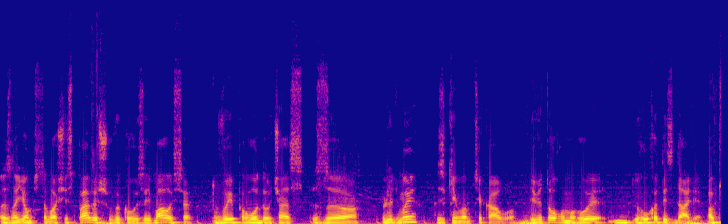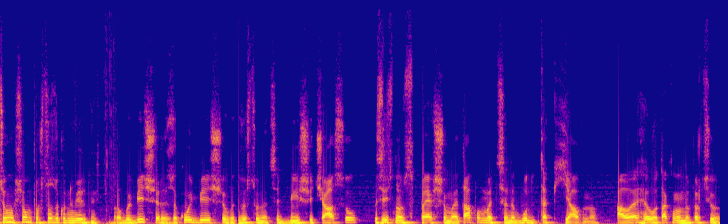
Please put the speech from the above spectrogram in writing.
знайомство в вашій справі, щоб ви коли займалися, ви проводили час з людьми, з яким вам цікаво, і від того могли рухатись далі. А в цьому всьому просто закономірність. Роби більше, ризикуй більше, інвестуй на це більше часу. Звісно, з першими етапами це не буде так явно, але отак воно не працює.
